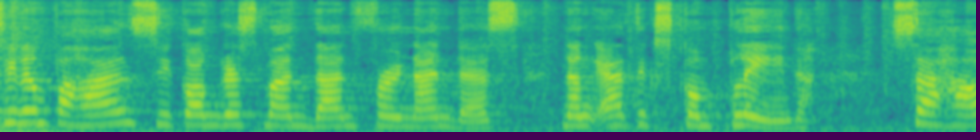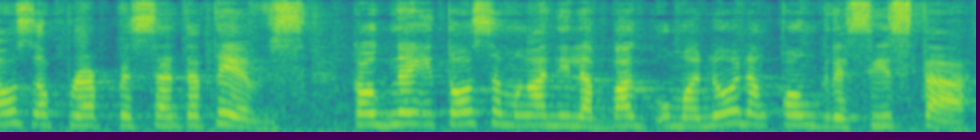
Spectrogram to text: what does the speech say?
Sinampahan si Congressman Dan Fernandez ng ethics complaint sa House of Representatives. Kaugnay ito sa mga nilabag umano ng kongresista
